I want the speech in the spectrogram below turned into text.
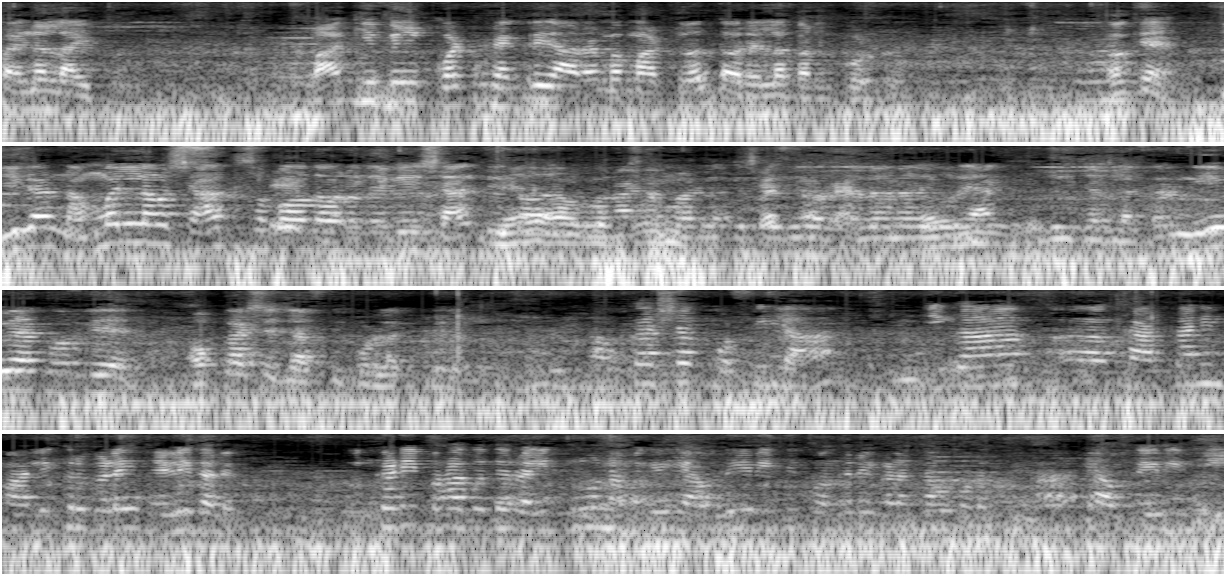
ಫೈನಲ್ ಆಯ್ತು ಬಾಕಿ ಬಿಲ್ ಕೊಟ್ಟ ಫ್ಯಾಕ್ಟ್ರಿ ಆರಂಭ ಮಾಡ್ತೀವಿ ಅಂತ ಅವರೆಲ್ಲ ಬರೆದು ಕೊಟ್ರು. ಓಕೆ ಈಗ ನಮ್ಮಲ್ಲಿ ನಾವು ಶಾಂತ ಸ್ವಭಾವದವರದಾಗಿ ಶಾಂತಿ ನೀವ್ಯಾಕೆ ಬಿಲ್ ನೀವ್ ಯಾಕೆ ಅವ್ರಿಗೆ ಅವಕಾಶ ಜಾಸ್ತಿ ಕೊಡ್ಲಾಕ್ತೀರಿ ಅವಕಾಶ ಕೊಟ್ಟಿಲ್ಲ. ಈಗ ಕಾರ್ಖಾನೆ ಮಾಲೀಕರುಗಳೇ ಹೇಳಿದ್ದಾರೆ. ಈ ಕಡೆ ಭಾಗದ ರೈತರು ನಮಗೆ ಯಾವುದೇ ರೀತಿ ತೊಂದರೆಗಳನ್ನ ಕೊಡುತ್ತಿಲ್ಲ ಯಾವುದೇ ರೀತಿ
